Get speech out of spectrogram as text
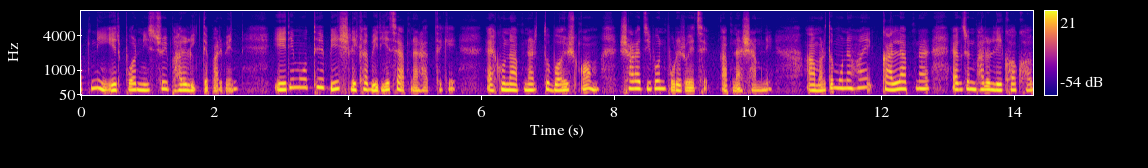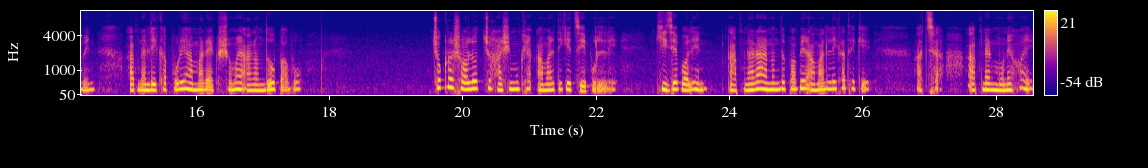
আপনি এরপর নিশ্চয়ই ভালো লিখতে পারবেন। এরই মধ্যে বেশ লেখা বেরিয়েছে আপনার হাত থেকে। এখন আপনার তো বয়স কম, সারা জীবন পড়ে রয়েছে আপনার সামনে। আমার তো মনে হয় কাল আপনার একজন ভালো লেখক হবেন। আপনার লেখা পড়ে আমার এক সময় আনন্দও পাবো। ছোকরা সলজ্জ হাসি মুখে আমার দিকে চেয়ে বললে কী যে বলেন, আপনারা আনন্দ পাবেন আমার লেখা থেকে। আচ্ছা আপনার মনে হয়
